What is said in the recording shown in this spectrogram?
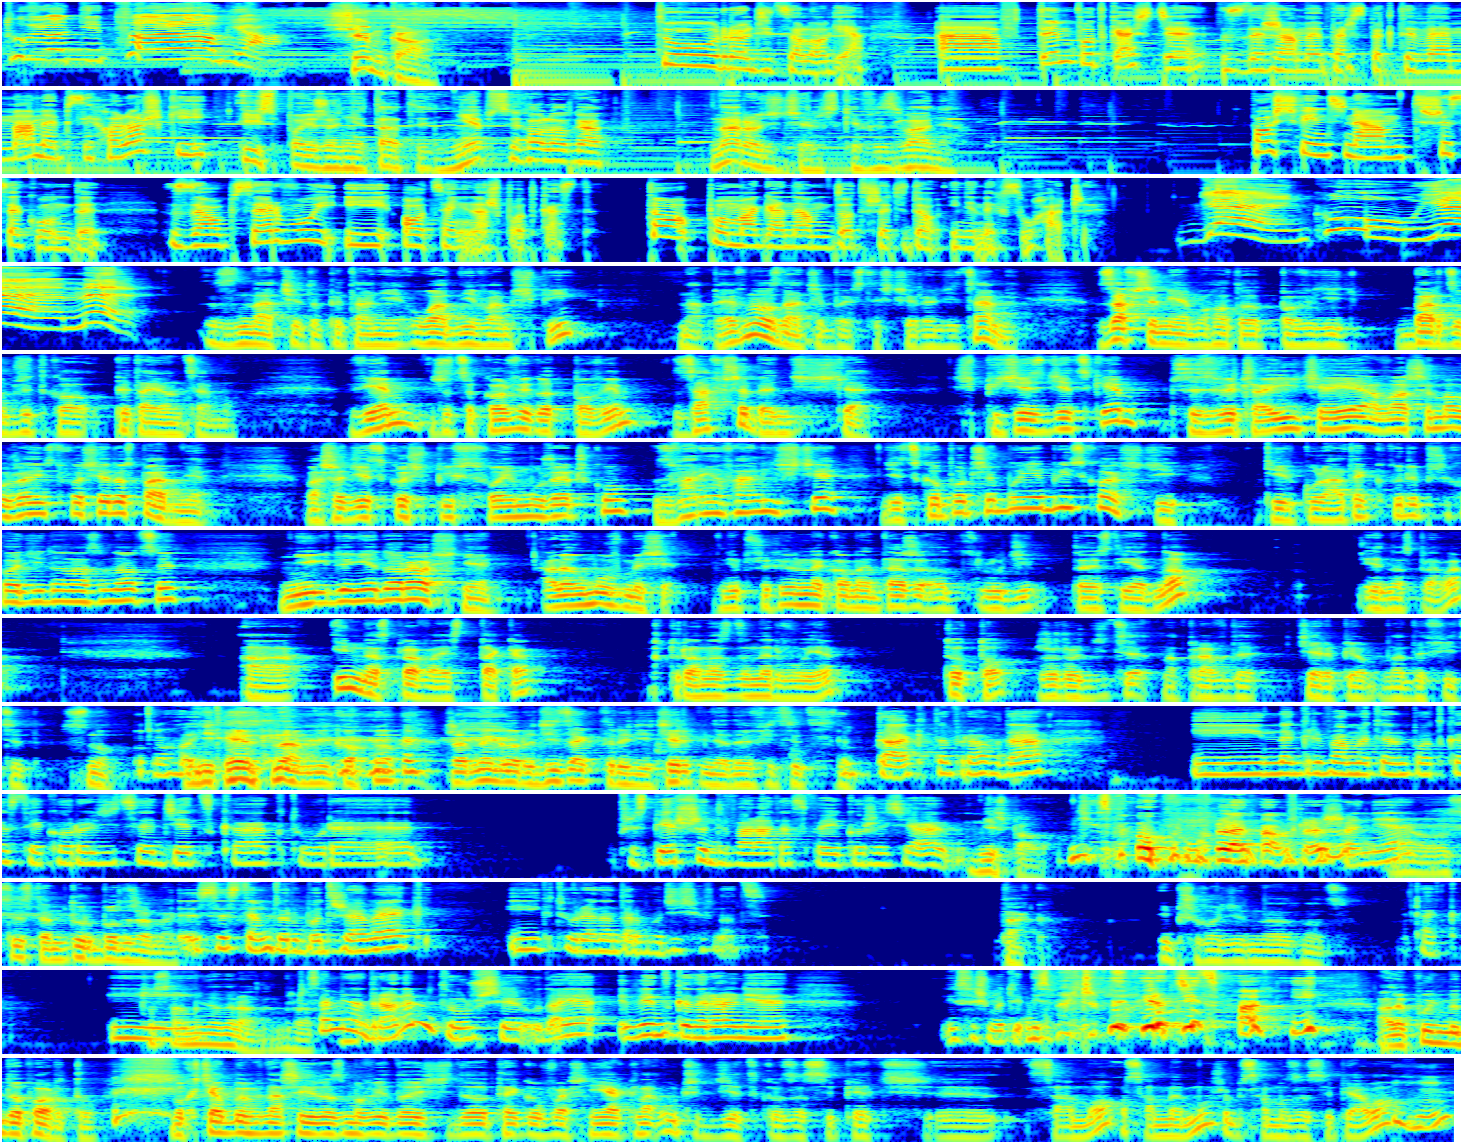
Tu rodzicologia. Siemka! Tu rodzicologia. A w tym podcaście zderzamy perspektywę mamy psycholożki I spojrzenie taty, nie psychologa, na rodzicielskie wyzwania. Poświęć nam 3 sekundy. Zaobserwuj i oceń nasz podcast. To pomaga nam dotrzeć do innych słuchaczy. Dziękujemy. Znacie to pytanie, ładnie wam śpi? Na pewno znacie, bo jesteście rodzicami. Zawsze miałem ochotę odpowiedzieć bardzo brzydko pytającemu. Wiem, że cokolwiek odpowiem, zawsze będzie źle. Śpicie z dzieckiem? Przyzwyczaicie je, a wasze małżeństwo się rozpadnie. Wasze dziecko śpi w swoim łóżeczku? Zwariowaliście? Dziecko potrzebuje bliskości. Kilkulatek, który przychodzi do nas w nocy? Nigdy nie dorośnie. Ale umówmy się, nieprzychylne komentarze od ludzi to jest jedno, jedna sprawa. A inna sprawa jest taka, która nas denerwuje, to to, że rodzice naprawdę cierpią na deficyt snu. Oj, nie znam nikogo, żadnego rodzica, który nie cierpi na deficyt snu. Tak, to prawda. I nagrywamy ten podcast jako rodzice dziecka, które przez pierwsze dwa lata swojego życia Nie spało. nie spało w ogóle, mam wrażenie. Miało system turbodrzemek. System turbodrzemek i które nadal budzi się w nocy. Tak. I przychodzi do nas w nocy. Tak. I Czasami nad ranem. rzadko. czasami nad ranem to już się udaje, więc generalnie jesteśmy tymi zmęczonymi rodzicami. Ale pójdźmy do portu, bo chciałbym w naszej rozmowie dojść do tego właśnie, jak nauczyć dziecko zasypiać y, samo, samemu, żeby samo zasypiało Mhm.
